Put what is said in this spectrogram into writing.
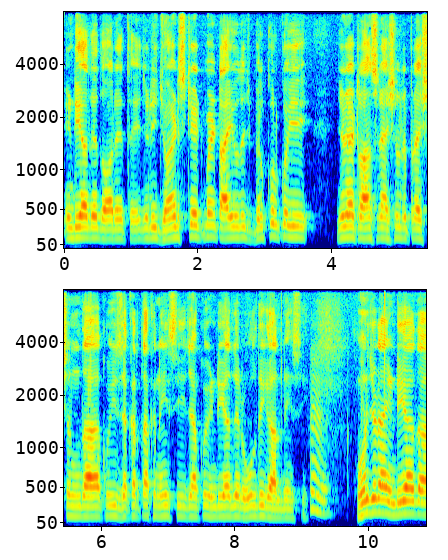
ਇੰਡੀਆ ਦੇ ਦੌਰੇ ਤੇ ਜਿਹੜੀ ਜੁਆਇੰਟ ਸਟੇਟਮੈਂਟ ਆਈ ਉਹਦੇ ਵਿੱਚ ਬਿਲਕੁਲ ਕੋਈ ਜਿਹੜਾ ਟਰਾਂਸਨੈਸ਼ਨਲ ਰਿਪਰੈਸ਼ਨ ਦਾ ਕੋਈ ਜ਼ਿਕਰ ਤੱਕ ਨਹੀਂ ਸੀ ਜਾਂ ਕੋਈ ਇੰਡੀਆ ਦੇ ਰੋਲ ਦੀ ਗੱਲ ਨਹੀਂ ਸੀ। ਹੁਣ ਜਿਹੜਾ ਇੰਡੀਆ ਦਾ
